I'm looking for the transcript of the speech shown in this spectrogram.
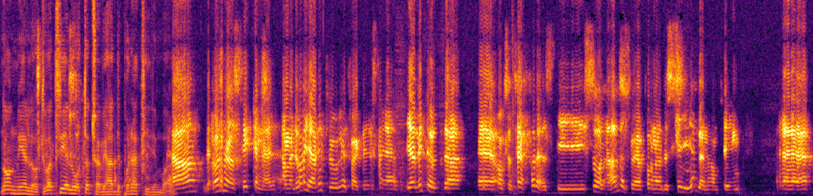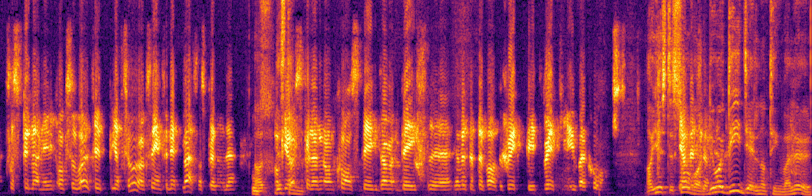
Någon mer låt. Det var tre låtar tror jag vi hade på den här tiden bara. Ja, det var några stycken där. Ja, men det var jävligt roligt faktiskt. Eh, Jävligt udda eh, också träffades i Solhallen tror jag på någon lucia eller någonting. Eh, så spelade ni, och så var det typ, jag tror också Infinite Mass som spelade. Ja, och jag spelade någon konstig drum and bass, eh, jag vet inte vad, breakbeat, reggae-version. Ja just det, så Ja, var det. så- Du var ju DJ eller någonting va, eller hur?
